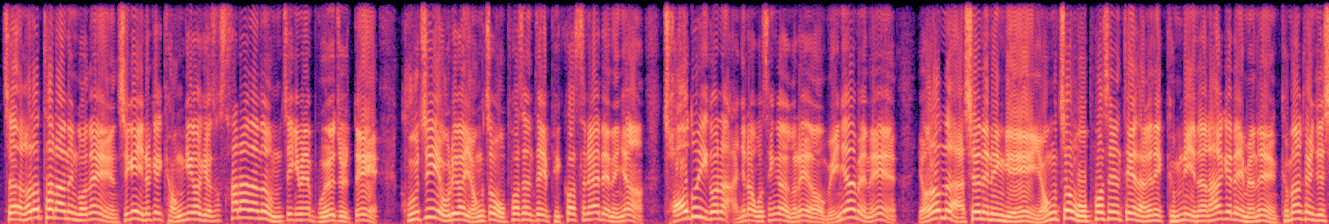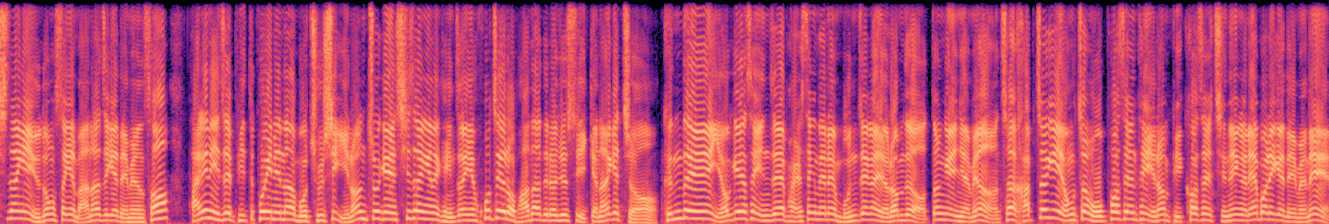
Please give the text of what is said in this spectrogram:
자, 그렇다라는 거는 지금 이렇게 경기가 계속 살아나는 움직임을 보여줄 때 굳이 우리가 0.5%의 비컷을 해야 되느냐? 저도 이거는 아니라고 생각을 해요. 왜냐하면은 여러분들 아셔야 되는 게 0.5%에 당연히 금리 인하를 하게 되면은 그만큼 이제 시장의 유동성이 많아지게 되면서 당연히 이제 비트코인이나 뭐 주식 이런 쪽의 시장에는 굉장히 호재로 받아들여질 수 있긴 하겠죠. 근데 여기에서 이제 발생되는 문제가 여러분들 어떤 게 있냐면 자 갑자기 0.5%의 이런 비컷을 진행을 해버리게 되면은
